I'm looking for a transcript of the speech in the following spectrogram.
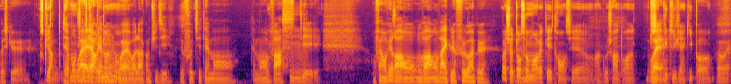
Parce que Parce qu'il y a tellement de Ouais, choses qui arrivent le tellement- ouais, voilà, comme tu dis. Le foot, c'est tellement, tellement vaste. Mhm. Et... Enfin, on verra. On, on va, on va avec le flow un peu. Ouais, je torse au moins avec les transferts, à gauche, à droite. Je Ouais. sais plus qui vient, qui part. Ouais, ouais.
